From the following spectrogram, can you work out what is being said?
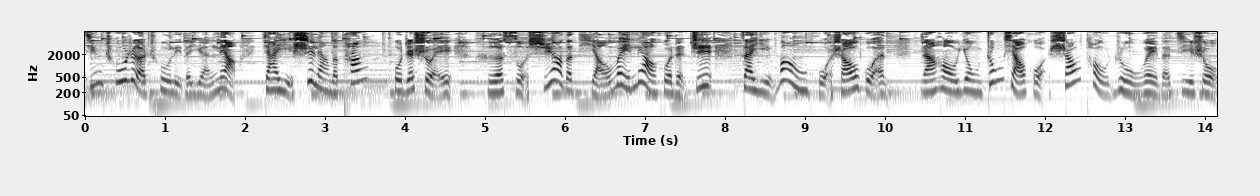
经出热处理的原料，加以适量的汤或者水和所需要的调味料或者汁，再以旺火烧滚，然后用中小火烧透入味的技术。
